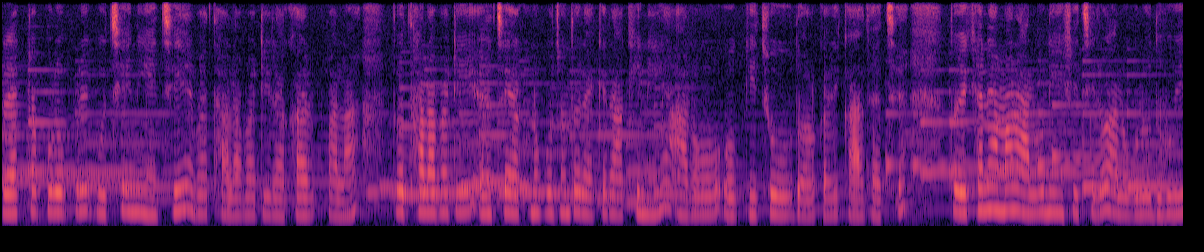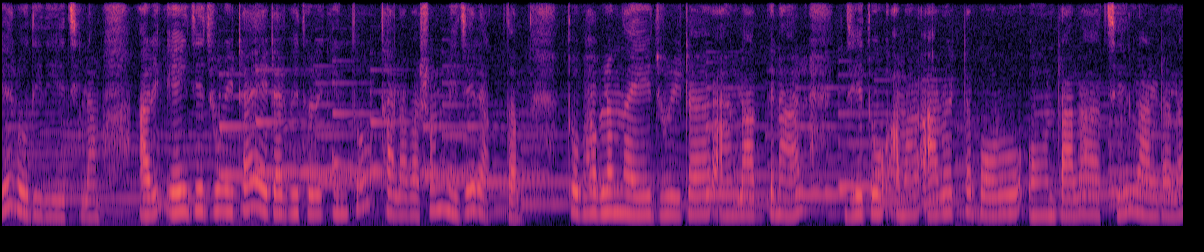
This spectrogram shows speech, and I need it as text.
র্যাকটা পুরোপুরি গুছিয়ে নিয়েছি। এবার থালাবাটি রাখার পালা। তো থালাবাটি হচ্ছে এখনও পর্যন্ত র্যাকে রাখিনি। আরও কিছু দরকারি কাজ আছে। তো এখানে আমার আলু নিয়ে এসেছিল। আলুগুলো ধুয়ে রোদি দিয়েছিলাম। আর এই যে ঝুড়িটা, এটার ভিতরে কিন্তু থালা বাসন মেজে রাখতাম। তো ভাবলাম না, এই ঝুড়িটা লাগবে না। আর যেহেতু আমার আরও একটা বড় ডালা আছে, লাল ডালা,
